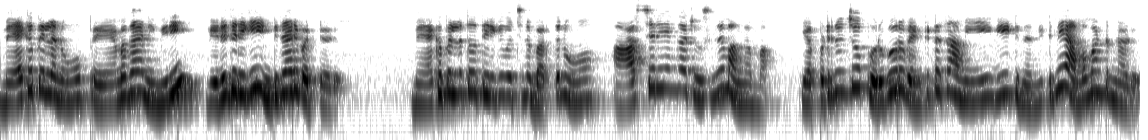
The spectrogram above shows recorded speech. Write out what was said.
మేకపిల్లను ప్రేమగా నిమిరి వెనుదిరిగి ఇంటిదారి పట్టాడు. మేకపిల్లతో తిరిగి వచ్చిన భర్తను ఆశ్చర్యంగా చూసింది మంగమ్మ. ఎప్పటి నుంచో పొరుగురు వెంకటస్వామి వీటినన్నిటినీ అమ్మమంటున్నాడు.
